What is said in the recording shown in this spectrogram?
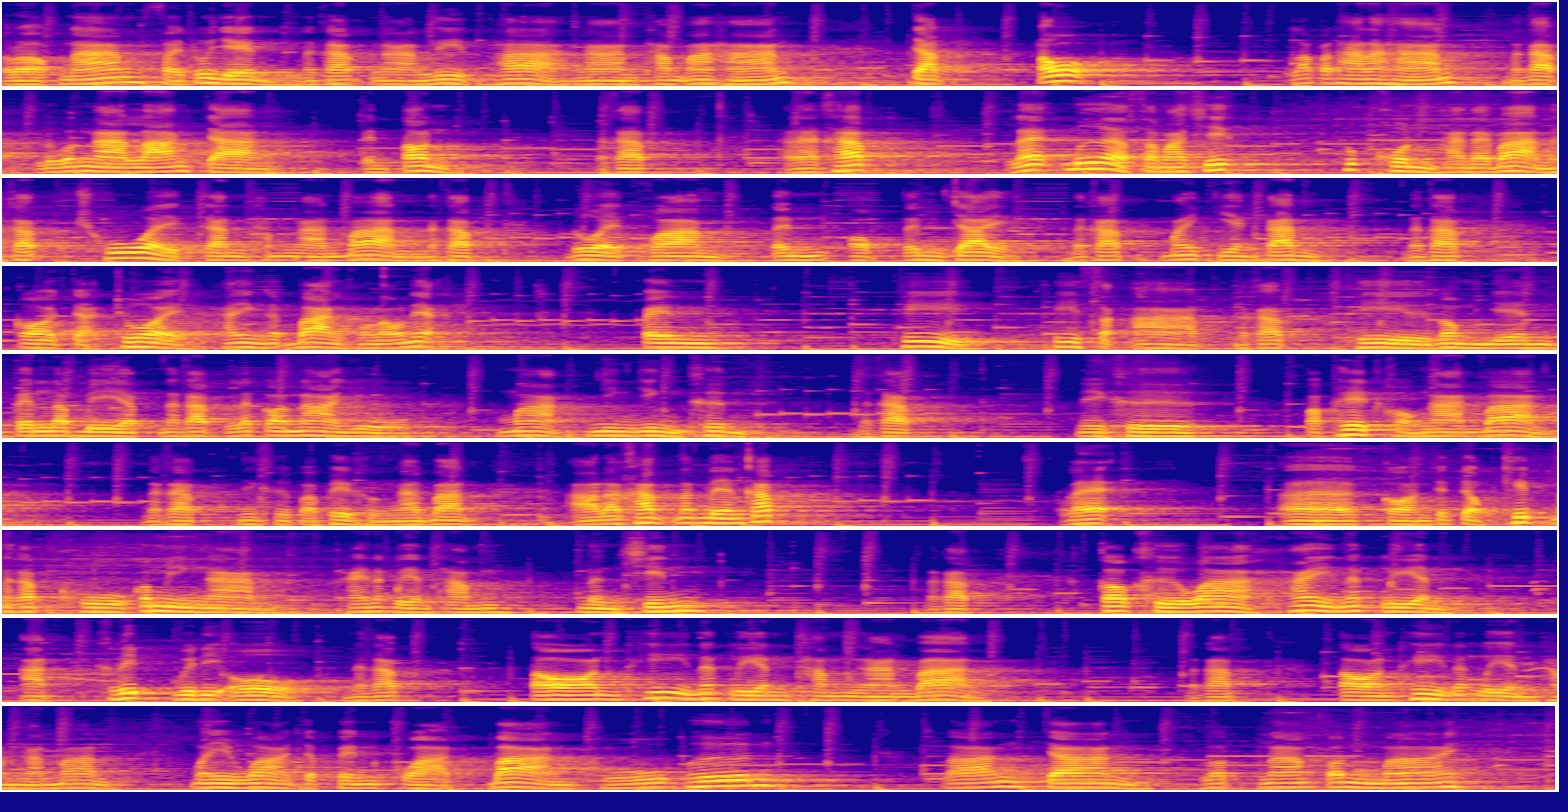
กรอกน้ำใส่ตู้เย็นนะครับ งานรีดผ้างานทำอาหาร จัดโต๊ะรับประทานอาหารนะครับ หรือว่างานล้างจานเป็นต้น นะครับนะครับ และเมื่อสมาชิกทุกคนภายในบ้านนะครับ ช่วยกันทำงานบ้านนะครับ ด้วยความเต็มอกเต็มใจนะครับ ไม่เกี่ยงกันนะครับ ก็จะช่วยให้บ้านของเราเนี่ยเป็นที่ที่สะอาดนะครับที่ร่มเย็นเป็นระเบียบนะครับ และก็น่าอยู่มากยิ่งยิ่งขึ้นนะครับ นี่คือประเภทของงานบ้าน นะครับ นี่คือประเภทของงานบ้านเอาละครับ นักเรียนครับ และก่อนจะจบคลิปนะครับ ครูก็มีงานให้นักเรียนทำหนึ่งชิ้นนะครับ ก็คือว่าให้นักเรียนอัดคลิปวิดีโอนะครับ ตอนที่นักเรียนทำงานบ้านนะครับ ตอนที่นักเรียนทำงานบ้าน ไม่ว่าจะเป็นกวาดบ้านถูพื้น ล้างจานรดน้ำต้นไม้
